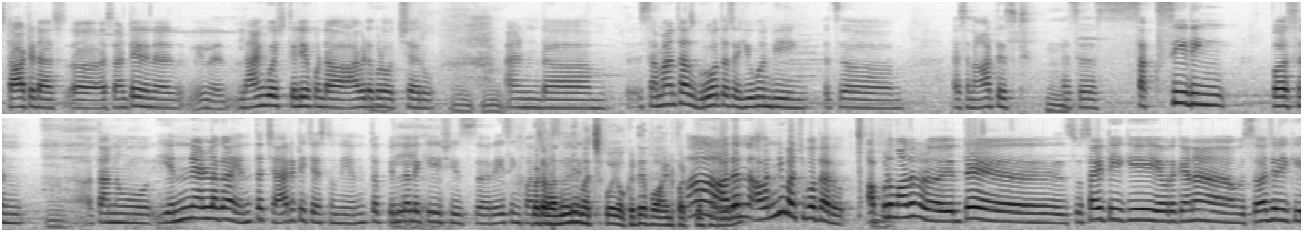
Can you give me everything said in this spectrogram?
started as అంటే లాంగ్వేజ్ తెలియకుండా ఆవిడ కూడా వచ్చారు and Samantha's growth as a human being it's as an artist as a succeeding person తను ఎన్నేళ్ళగా ఎంత చారిటీ చేస్తుంది ఎంత పిల్లలకి షీస్ రేసింగ్ బట్ అవన్నీ మర్చిపోయి ఒకటే పాయింట్ అదన్నీ అవన్నీ మర్చిపోతారు. అప్పుడు మాత్రం అంటే సొసైటీకి ఎవరికైనా సర్జరీకి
